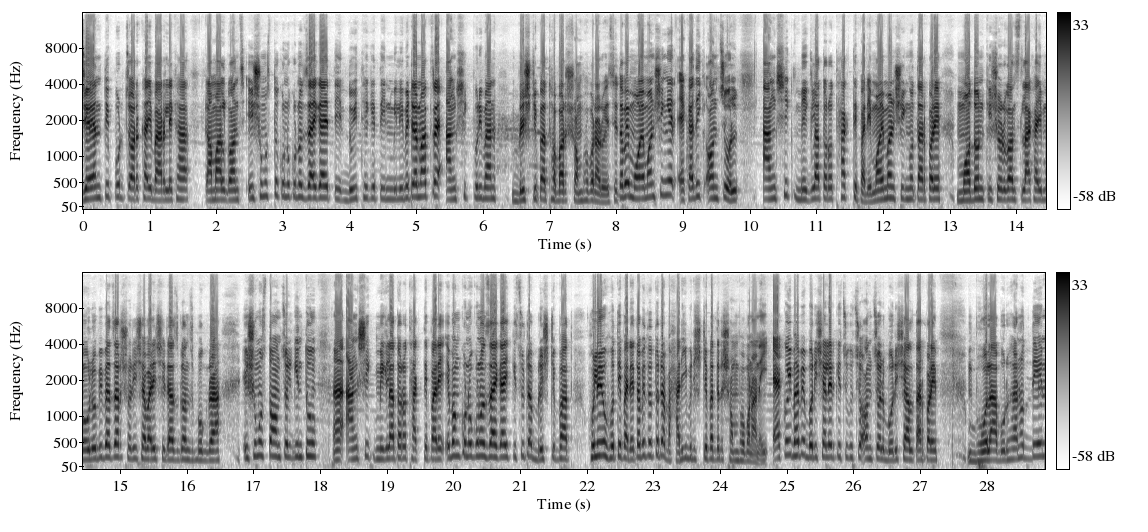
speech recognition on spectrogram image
জয়ন্তীপুর, চরখাই, বারলেখা, কামালগঞ্জ, এই সমস্ত কোনো কোনো জায়গায় দুই থেকে তিন মিলিমিটার মাত্রায় আংশিক পরিমাণ বৃষ্টিপাত হবার সম্ভাবনা রয়েছে। তবে ময়মনসিংহের একাধিক অঞ্চল আংশিক মেঘলাতর থাকতে পারে। ময়মনসিংহ, তারপরে মদন, কিশোরগঞ্জ, লাখাই, মৌলভীবাজার, সরিষাবাড়ি, সিরাজগঞ্জ, বগুড়া, এই সমস্ত অঞ্চল কিন্তু আংশিক মেঘলাতর থাকতে পারে এবং কোনো কোনো জায়গায় কিছুটা বৃষ্টিপাত হলেও হতে পারে। তবে ততটা ভারী বৃষ্টিপাতের সম্ভাবনা নেই। একইভাবে বরিশালের কিছু কিছু অঞ্চল, বরিশাল, তারপরে ভোলা, বুরহানুদ্দিন,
